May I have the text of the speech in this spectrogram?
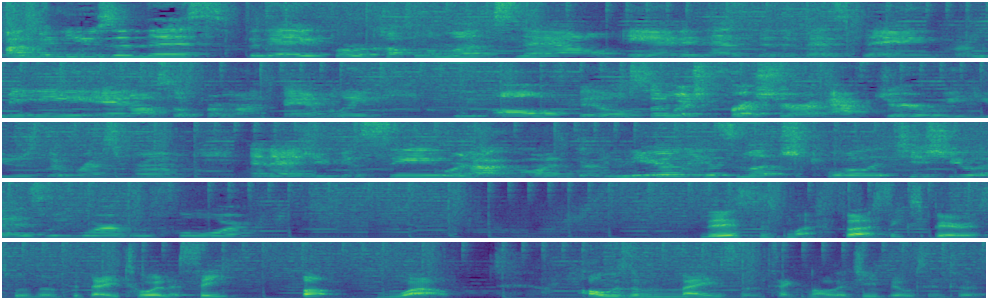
I've been using this bidet for a couple of months now and it has been the best thing for me and also for my family. We all feel so much fresher after we use the restroom. And as you can see, we're not going through nearly as much toilet tissue as we were before. This is my first experience with a bidet toilet seat, but wow, I was amazed at the technology built into it.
